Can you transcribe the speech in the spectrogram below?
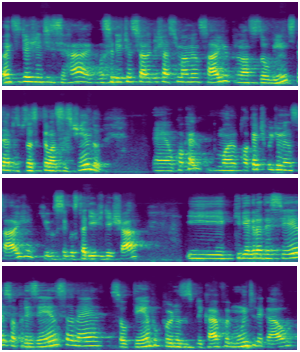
Antes de a gente encerrar, gostaria que a senhora deixasse uma mensagem para os nossos ouvintes, né, para as pessoas que estão assistindo, é, qualquer, uma, qualquer tipo de mensagem que você gostaria de deixar. E queria agradecer a sua presença, né, seu tempo por nos explicar, foi muito legal.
